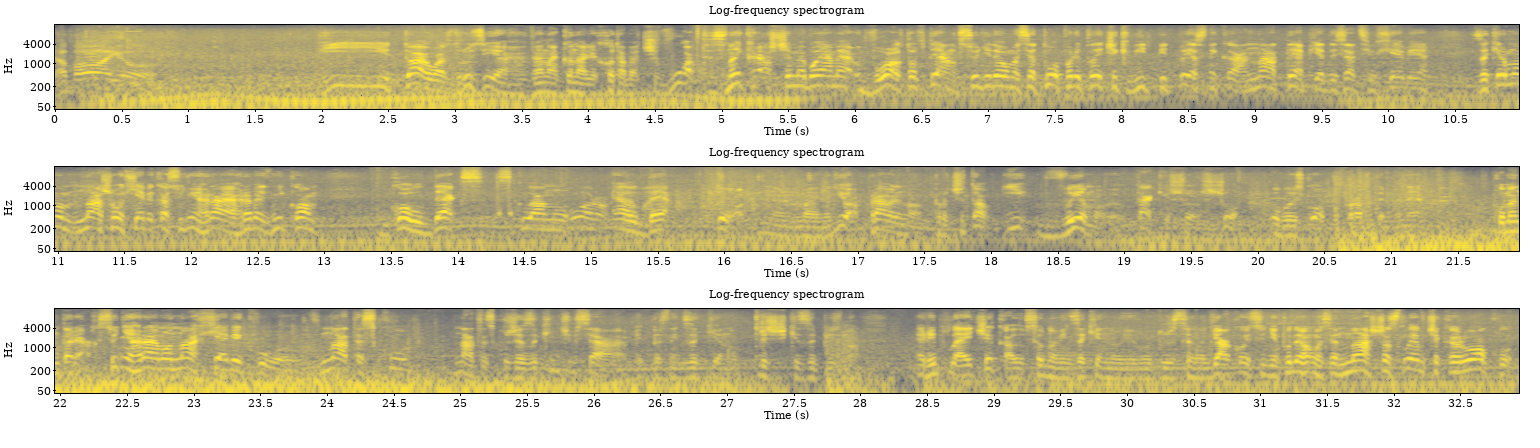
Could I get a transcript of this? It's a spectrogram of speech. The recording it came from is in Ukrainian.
До бою! Вітаю вас, друзі! Ви на каналі Хотабач Вот з найкращими боями World of Tanks. Сьогодні дивимося топ реплейчик від підписника на Т-57 Heavy. За кермом нашого хевіка сьогодні грає гравець Ніком Goldex з клану LD Топ. Маю надію, правильно прочитав і вимовив. Так і що, що обов'язково поправте мене в коментарях. Сьогодні граємо на хевіку в натиску. Натиск уже закінчився, підписник закинув трішечки запізно реплейчик, але все одно він закинув йому дуже сильно дякую. Сьогодні подивимося на щасливчика року.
